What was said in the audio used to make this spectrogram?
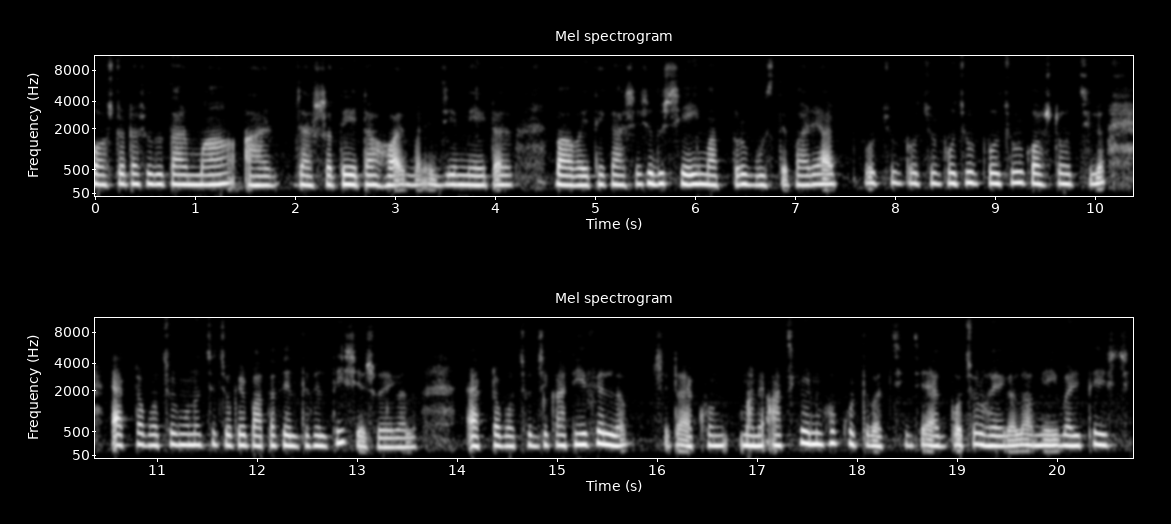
কষ্টটা শুধু তার মা আর যার সাথে এটা হয়। মানে যে মেয়েটার বাবা বাড়ি থেকে আসে, শুধু সেই মাত্র বুঝতে পারে। আর প্রচুর প্রচুর প্রচুর প্রচুর কষ্ট হচ্ছিল। একটা বছর মনে হচ্ছে চোখের পাতা ফেলতে ফেলতেই শেষ হয়ে গেল। একটা বছর যে কাটিয়ে ফেললাম, সেটা এখন মানে আজকে অনুভব করতে পারছি যে এক বছর হয়ে গেল আমি এই বাড়িতে এসেছি।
